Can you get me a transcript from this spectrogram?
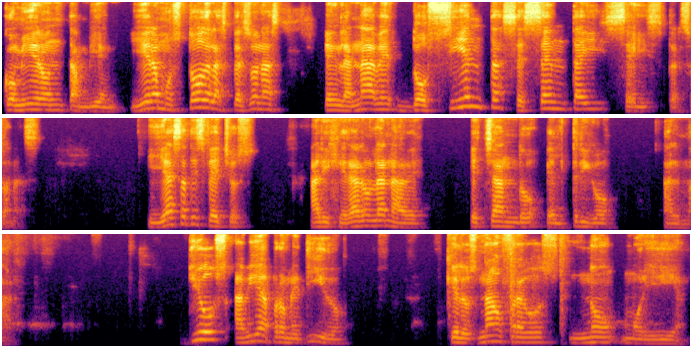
comieron también. Y éramos todas las personas en la nave, 266 personas. Y ya satisfechos, aligeraron la nave, echando el trigo al mar. Dios había prometido que los náufragos no morirían.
